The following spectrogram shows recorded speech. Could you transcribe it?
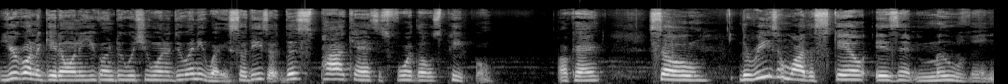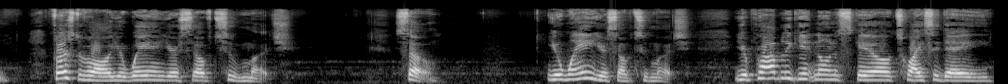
you're going to get on and you're going to do what you want to do anyway. So these are, this podcast is for those people. Okay. So the reason why the scale isn't moving First of all, you're weighing yourself too much. So, you're weighing yourself too much. You're probably getting on the scale twice a day.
